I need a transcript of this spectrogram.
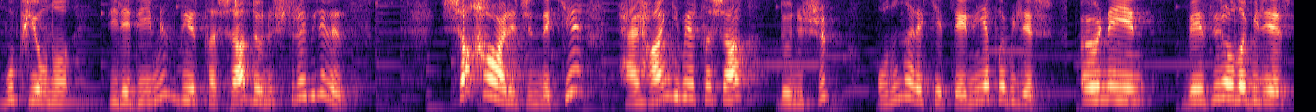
bu piyonu dilediğimiz bir taşa dönüştürebiliriz. Şah haricindeki herhangi bir taşa dönüşüp onun hareketlerini yapabilir. Örneğin vezir olabilir,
